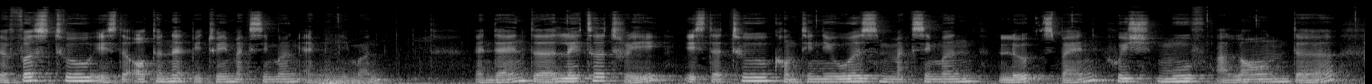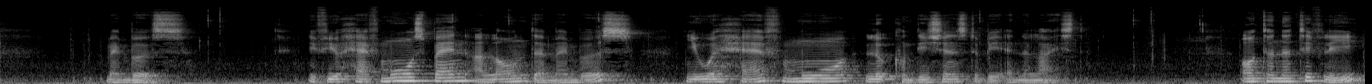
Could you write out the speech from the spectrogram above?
The first two is the alternate between maximum and minimum. And then the later three is the two continuous maximum load span which move along the members. If you have more span along the members, you will have more load conditions to be analyzed. Alternatively,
